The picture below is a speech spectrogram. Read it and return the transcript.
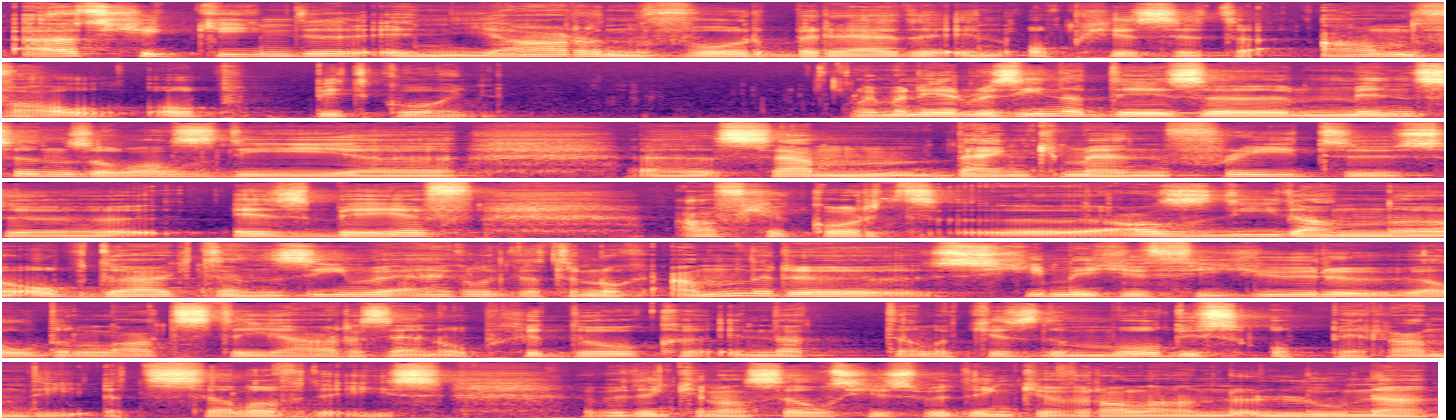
uitgekiende en jaren voorbereide en opgezette aanval op Bitcoin. Wanneer we zien dat deze mensen, zoals die uh, uh, Sam Bankman-Fried, dus uh, SBF, afgekort, als die dan opduikt, dan zien we eigenlijk dat er nog andere schimmige figuren wel de laatste jaren zijn opgedoken en dat telkens de modus operandi hetzelfde is. We denken aan Celsius, we denken vooral aan Luna,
